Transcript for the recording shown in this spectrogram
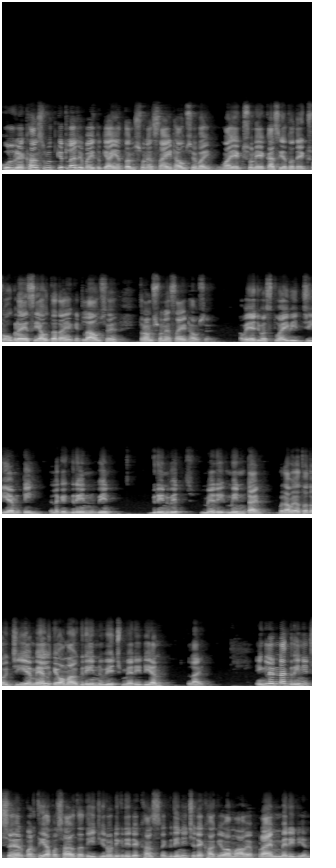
કુલ રેખાંશૃત કેટલા છે ભાઈ? તો કે અહીંયા ત્રણસો ને સાહીઠ આવશે ભાઈ. વાં એકસો ને એકાસી અથવા તો એકસો ઓગણએંસી આવતા હતા, અહીંયા કેટલા આવશે? ત્રણસો ને સાહીઠ આવશે. હવે એ જ વસ્તુ આવી જીએમટી એટલે કે ગ્રીન વિચ ગ્રીન વિચ મેરી મીન ટાઈમ બરાબર? અથવા તો જીએમએલ કહેવામાં આવે ગ્રીન વિચ મેરિડિયન લાઇન ઇંગ્લેન્ડના ગ્રીનિચ શહેર પરથી આ પસાર થતી જીરો ડિગ્રી રેખાંશને ગ્રીનિચ રેખા કહેવામાં આવે પ્રાઇમ મેરિડિયન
